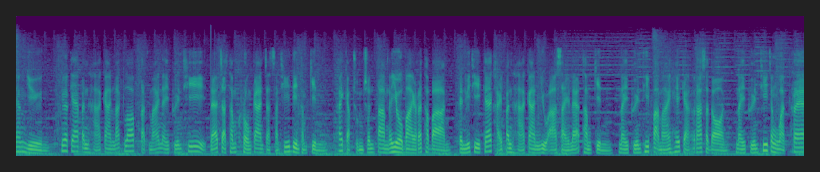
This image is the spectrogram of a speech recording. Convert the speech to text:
ยั่งยืน เพื่อแก้ปัญหาการลักลอบตัดไม้ในพื้นที่ และจัดทำโครงการจัดสรรที่ดินทำกิน ให้กับชุมชนตามนโยบายรัฐบาล เป็นวิธีแก้ไขปัญหาการอยู่อาศัยและทำกิน ในพื้นที่ป่าไม้ให้แก่ราษฎร ในพื้นที่จังหวัดแพร่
